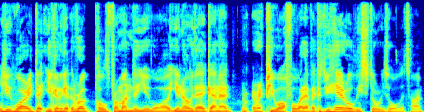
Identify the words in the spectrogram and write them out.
you're worried that you're going to get the rug pulled from under you or you know they're going to rip you off or whatever because you hear all these stories all the time.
